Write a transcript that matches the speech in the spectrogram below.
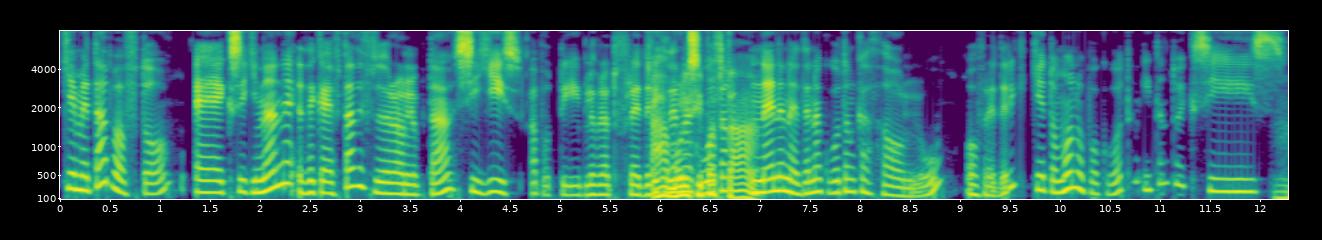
Και μετά από αυτό ε, ξεκινάνε 17 δευτερόλεπτα σιγής από την πλευρά του Φρέντερικ. Α, Δεν μόλις είπε ακουγόταν- αυτά. Ναι, ναι, ναι, δεν ακουγόταν καθόλου ο Φρέντερικ και το μόνο που ακουγόταν ήταν το εξής. Α,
